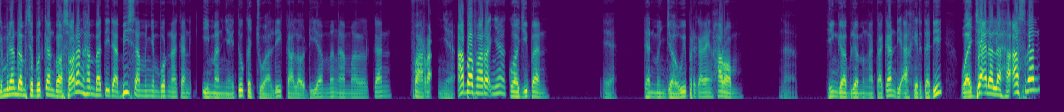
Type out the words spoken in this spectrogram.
kemudian beliau menyebutkan bahwa seorang hamba tidak bisa menyempurnakan imannya itu kecuali kalau dia mengamalkan faraknya. Apa faraknya? Kewajiban. Ya dan menjauhi perkara yang haram. Nah, hingga beliau mengatakan di akhir tadi wa ja'alaha aslan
